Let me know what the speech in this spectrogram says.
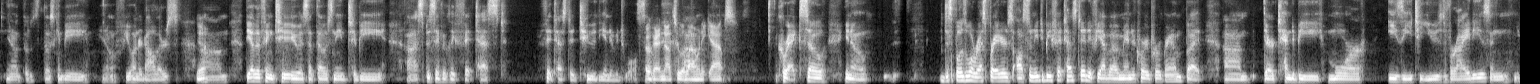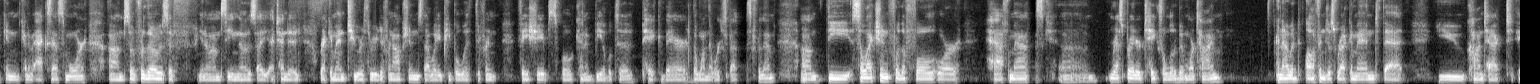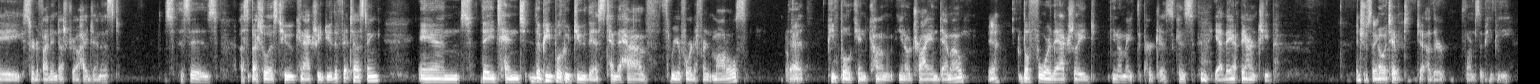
you know, those those can be you know a few hundred dollars. Yeah. Um, the other thing too is that those need to be uh, specifically fit test fit tested to the individual. So Okay, not to allow um, any gaps. Correct. So, you know, disposable respirators also need to be fit tested if you have a mandatory program, but um, there tend to be more easy to use varieties and you can kind of access more. Um, so for those, if you know I'm seeing those, I, I tend to recommend two or three different options. That way, people with different face shapes will kind of be able to pick their the one that works best for them. Um, the selection for the full or half mask um, respirator takes a little bit more time and I would often just recommend that you contact a certified industrial hygienist. So this is a specialist who can actually do the fit testing. And they tend, the people who do this tend to have three or four different models that people can come, you know, try and demo Yeah. before they actually, you know, make the purchase. Cause yeah, they, they aren't cheap Interesting. relative to, to other forms of. PPE.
